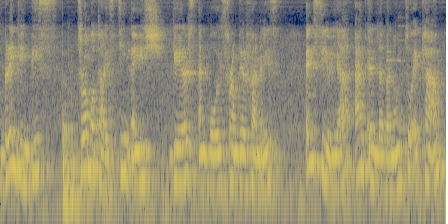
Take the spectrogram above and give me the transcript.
bringing these traumatized teenage girls and boys from their families in Syria and in Lebanon to a camp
